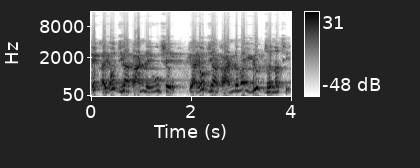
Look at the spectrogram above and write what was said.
એક અયોધ્યા કાંડ એવું છે કે અયોધ્યા કાંડમાં યુદ્ધ નથી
